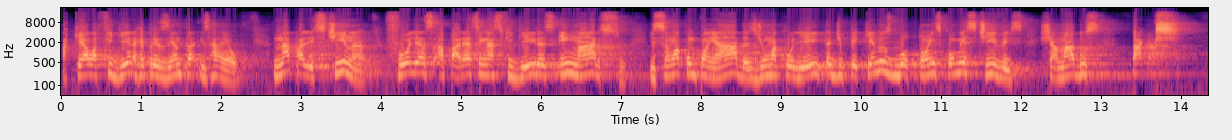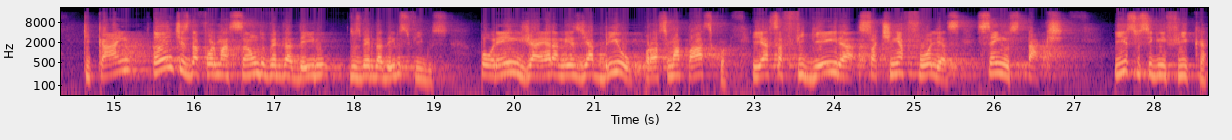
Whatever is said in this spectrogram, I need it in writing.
Aquela figueira representa Israel. Na Palestina, folhas aparecem nas figueiras em março e são acompanhadas de uma colheita de pequenos botões comestíveis, chamados taks, que caem antes da formação do verdadeiro, dos verdadeiros figos. Porém, já era mês de abril, próximo à Páscoa, e essa figueira só tinha folhas, sem os taks. Isso significa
